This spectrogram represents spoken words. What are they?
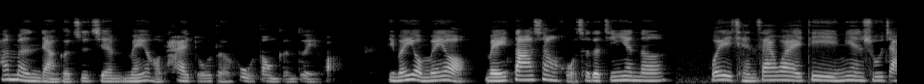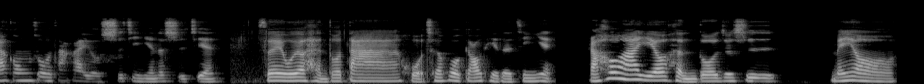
他们两个之间没有太多的互动跟对话。你们有没有没搭上火车的经验呢？我以前在外地念书加工作，大概有十几年的时间，所以我有很多搭火车或高铁的经验。然后啊，也有很多就是没有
